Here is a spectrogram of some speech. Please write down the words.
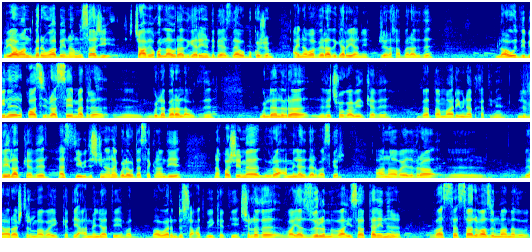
riya wan dibirin wa bênamusa jî çavê xwe lawra digerîne dibe ez lew bikujim ayna wa vêra digeriyanê jê re xebera dide law dibîne xwasî vira sê metre gule bera law dide gule li vira li vê çoga wî dikeve به تماری وینات خطینه لویلات کبه هستی و دشکین انا گلو دست کراندی نخواش ما لورا عملیات در باز کر آنا وای لورا به araştırma ve kati ameliyatı ve bavarın dü saat bu kati şılgı ve zulüm ve isa taninin ve sal ve zulüm almadı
